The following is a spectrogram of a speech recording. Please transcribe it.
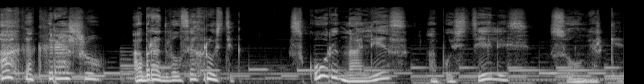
«Ах, как хорошо!» – обрадовался Хрустик. Скоро на лес опустились сумерки.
